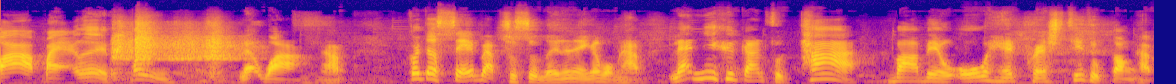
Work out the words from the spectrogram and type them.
บาร์แปะเลยปึ้งและวางนะครับ ก็จะเซฟแบบสุดๆเลยนั่นเองครับผมนะครับ และนี่คือการฝึกท่า barbell overhead press ที่ถูกต้องครับ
